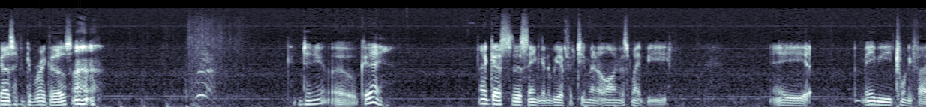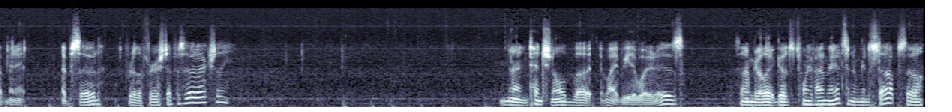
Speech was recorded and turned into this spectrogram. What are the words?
Guys, if you can break those. continue, okay. I guess this ain't gonna be a 15 minute long, this might be a maybe 25 minute episode for the first episode actually. Not intentional, but it might be the what it is. So I'm gonna let it go to 25 minutes and I'm gonna stop, so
